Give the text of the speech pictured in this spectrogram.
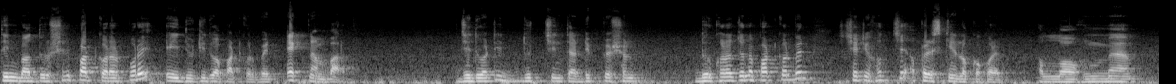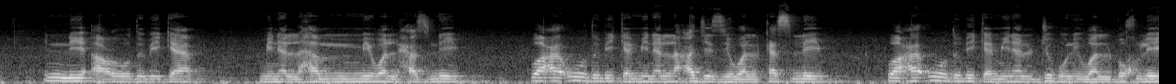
তিনবার দূরশরীফ পাঠ করার পরে এই দুইটি দোয়া পাঠ করবেন। এক নাম্বার, যে দোয়াটি দুশ্চিন্তা, ডিপ্রেশন দূর করার জন্য পাঠ করবেন, সেটি হচ্ছে আপনার স্ক্রিনে লক্ষ্য করেন। আল্লাহুম্মা ইন্নি আউযু বিকা মিনাল হাম্মি ওয়াল হাজনি ওয়া আউযু বিকা মিনাল আজজি ওয়াল কাসলি ওয়া আউযু বিকা মিনাল জুবনি ওয়াল বুখলি।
